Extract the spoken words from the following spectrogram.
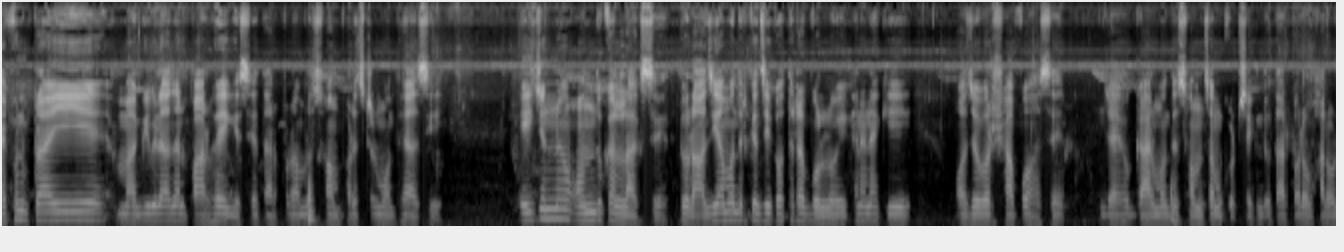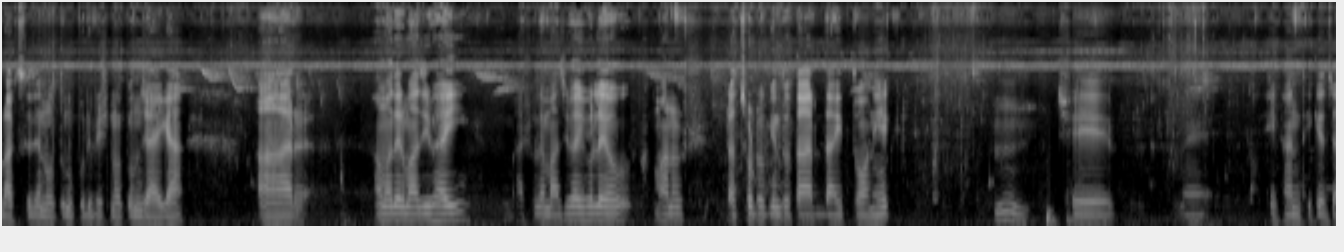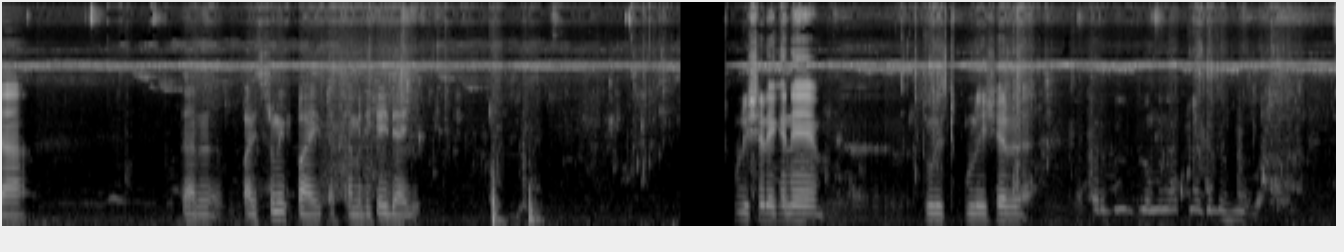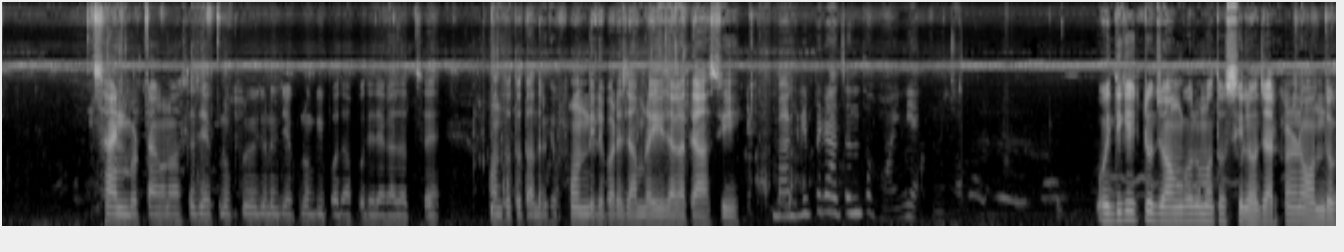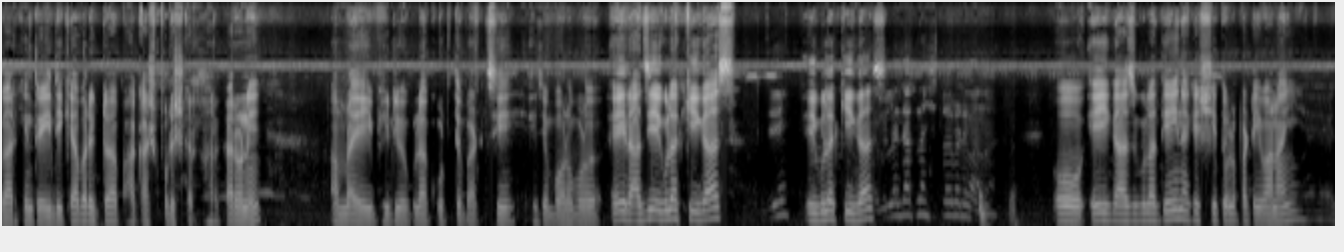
এখন প্রায় মাগরিবের আজান পার হয়ে গেছে, তারপর আমরা সম ফরেস্টের মধ্যে আছি। এই জন্য অন্ধকার লাগছে। তো রাজি আমাদেরকে যে কথাটা বলল, এখানে নাকি অজগর সাপও আছে। যাই হোক গার মধ্যে ছমছম করছে কিন্তু তারপরেও ভালো লাগছে যে নতুন পরিবেশ নতুন জায়গা। আর আমাদের মাঝি ভাই আসলে মাঝি ভাই হলেও মানুষটা ছোট কিন্তু তার দায়িত্ব অনেক। হুম সে মানে, এখান থেকে যা তার পারিশ্রমিক পায় তার ফ্যামিলিকেই দেয়। পুলিশের এখানে টুরিস্ট পুলিশের সাইনবোর্ড টাঙানো আছে যে কোনো প্রয়োজনে যে কোনো বিপদ আপদে দেখা যাচ্ছে অন্তত তাদেরকে ফোন দিলে পারে যে আমরা এই জায়গাতে আসি মাগরিবের আজান তো হয়নি এখন। ওইদিকে একটু জঙ্গল মতো ছিল যার কারণে অন্ধকার কিন্তু এইদিকে আবার একটু আকাশ পরিষ্কার হওয়ার কারণে আমরা এই ভিডিওগুলা করতে পারছি। এই যে বড় বড় এই রাজি এগুলা কি গাছ? জি? এগুলা কি গাছ? বানায়। ও এই গাছগুলা দিয়েই নাকি শীতল পাটি বানাই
